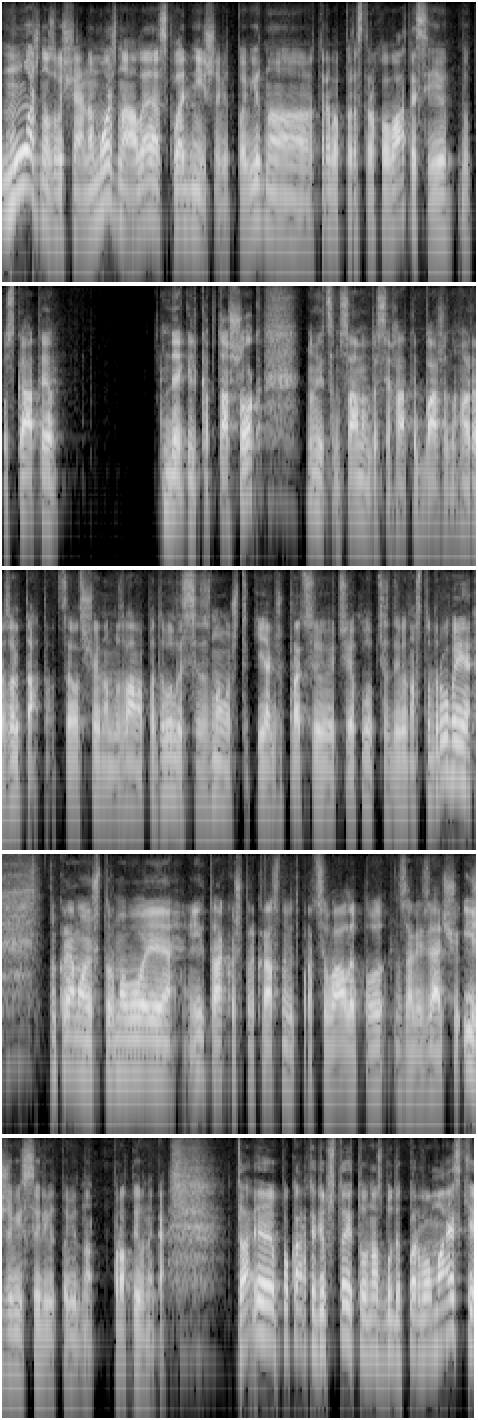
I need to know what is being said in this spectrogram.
можна, звичайно, можна, але складніше. Відповідно, треба перестрахуватись і випускати декілька пташок, ну і цим самим досягати бажаного результату. Це от щойно ми з вами подивилися знову ж таки, як же працюють хлопці з 92-ї окремої штурмової, і також прекрасно відпрацювали по залізячу і живій силі відповідно противника. Далі по карті Діпстейту у нас буде Первомайське.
